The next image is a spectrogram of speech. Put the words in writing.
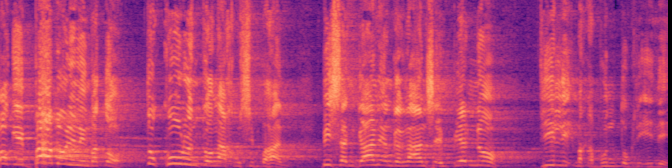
o ibabaw niling bato, tukuron ko ang akong simbahan. Bisan gani ang gangaan sa impyerno, dili makabuntog ni ini.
